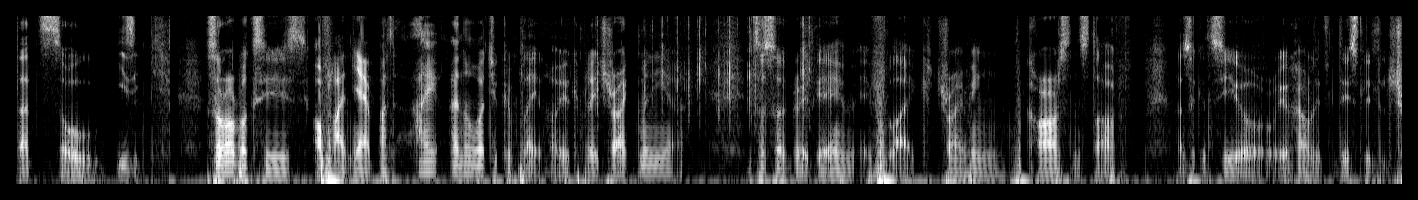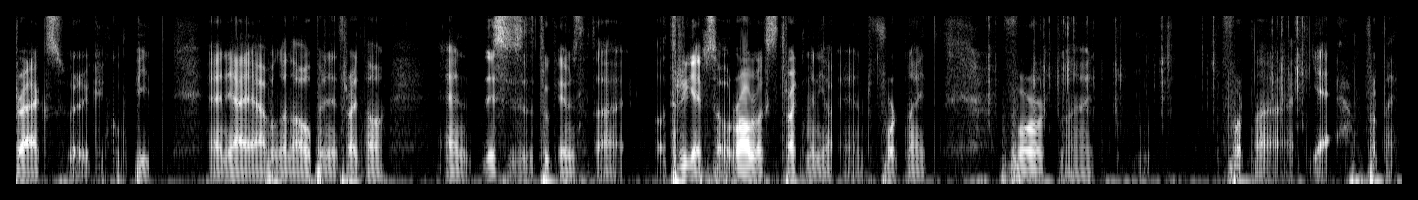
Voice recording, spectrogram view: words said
that's so easy. So Roblox is offline, yeah, but I I know what you can play now. You can play Trackmania. It's also a great game if you like driving cars and stuff. As you can see, you have these little tracks where you can compete. And yeah, yeah, I'm gonna open it right now. And this is the two games that I, three games. So Roblox, Trackmania, and Fortnite. Fortnite, Fortnite, yeah, Fortnite.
